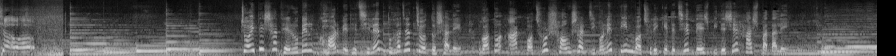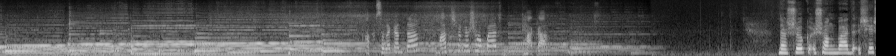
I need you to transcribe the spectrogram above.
চাওয়া। চৈতের সাথে রুবেল ঘর বেঁধেছিলেন দু হাজার চোদ্দ সালে। গত আট বছর সংসার জীবনে তিন বছরই কেটেছে দেশ বিদেশে হাসপাতালে। আফসানা মাছরাঙা সংবাদ ঢাকা। দর্শক সংবাদ শেষ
